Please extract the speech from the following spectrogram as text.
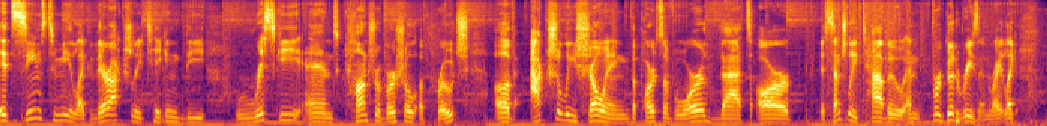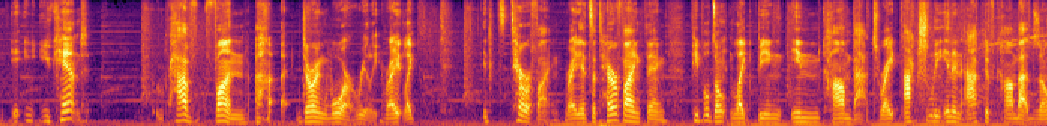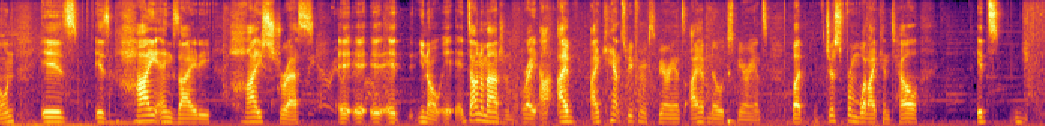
it seems to me like they're actually taking the risky and controversial approach of actually showing the parts of war that are essentially taboo and for good reason right? Like it, you can't have fun uh, during war really right? Like it's terrifying right? It's a terrifying thing. People don't like being in combat right? Actually in an active combat zone is is high anxiety high stress. It, it, it you know it, it's unimaginable right? I, I I can't speak from experience. I have no experience. But just from what I can tell it's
